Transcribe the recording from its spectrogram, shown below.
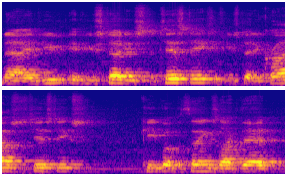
Now, if you, if you study statistics, if you study crime statistics, keep up with things like that,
